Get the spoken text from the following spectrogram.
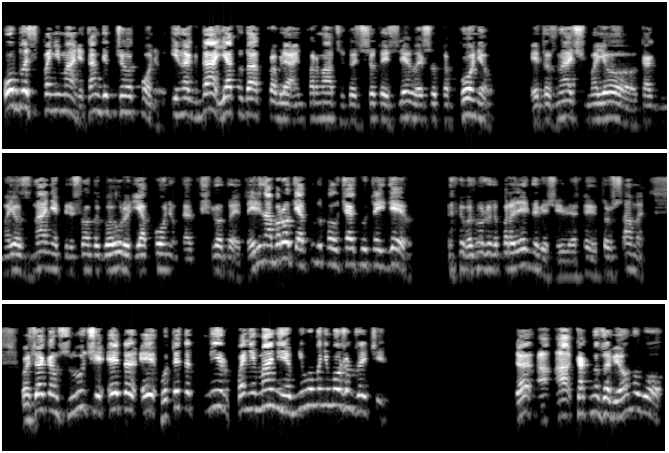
область понимания, там, где человек понял. Иногда я туда отправляю информацию, то есть что-то исследовал, что-то понял. Это значит, мое, как мое знание перешло на другой уровень, я понял что-то это. Или наоборот, я оттуда получаю какую-то идею. Возможно, это параллельные вещи, или то же самое. Во всяком случае, это, э, вот этот мир понимания, в него мы не можем зайти. Да? А, а как назовем его?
